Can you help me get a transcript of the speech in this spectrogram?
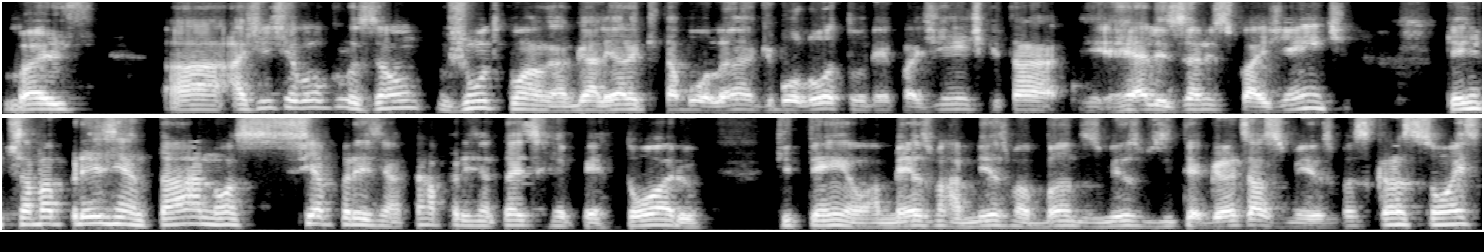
Mas a, a gente chegou à conclusão, junto com a galera que está bolando, que bolou a turnê com a gente, que está realizando isso com a gente, que a gente precisava apresentar, nós se apresentar, apresentar esse repertório que tem a mesma, a mesma banda, os mesmos integrantes, as mesmas canções,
